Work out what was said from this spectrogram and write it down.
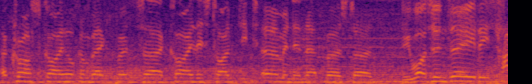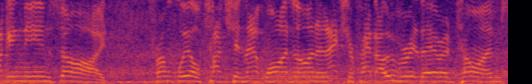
across Kai Huckenbeck, but uh, Kai this time determined in that first turn. He was indeed. He's hugging the inside. Front wheel touching that white line and had over it there at times.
